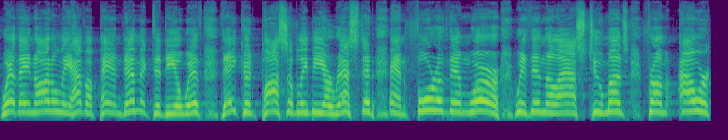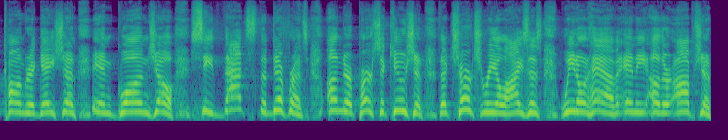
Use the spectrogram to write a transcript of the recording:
where they not only have a pandemic to deal with, they could possibly be arrested, and four of them were within the last two months from our congregation in Guangzhou. See, that's the difference. Under persecution, the church realizes we don't have any other option.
